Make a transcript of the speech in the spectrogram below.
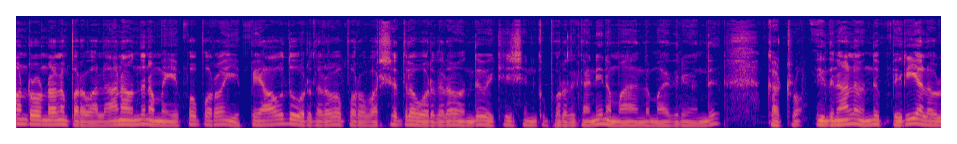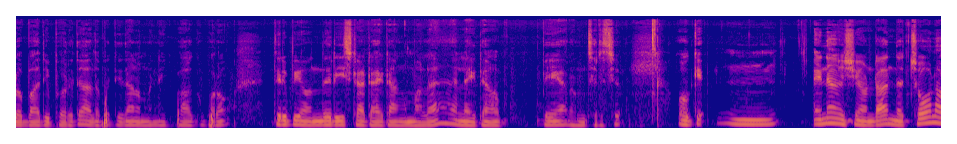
பண்ணுறோன்றாலும் பரவாயில்ல. ஆனால் வந்து நம்ம எப்போ போகிறோம் எப்போயாவது ஒரு தடவை போகிறோம் வருஷத்தில் ஒரு தடவை வந்து வெக்கேஷனுக்கு போகிறதுக்காண்டி நம்ம அந்த மாதிரி வந்து கட்டுறோம். இதனால் வந்து பெரிய அளவில் பாதிப்பு வருது. அதை பற்றி தான் நம்ம இன்றைக்கி பார்க்க போகிறோம் திருப்பி வந்து ரீஸ்டார்ட் ஆகிட்டாங்க மேலே லைக் லைட்டாக பெய்ய ஆரம்பிச்சிருச்சு. ஓகே. என்ன விஷயம்டா இந்த சோலா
